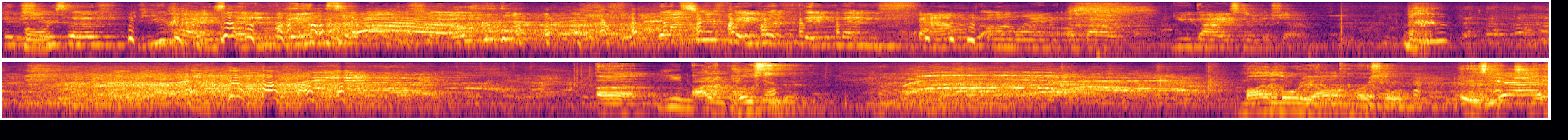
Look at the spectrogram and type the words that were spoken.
pictures of you guys and things about the show, what's your favorite thing that you found online about you guys or the show? Uh, I posted it. My L'Oreal commercial is the GIF.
